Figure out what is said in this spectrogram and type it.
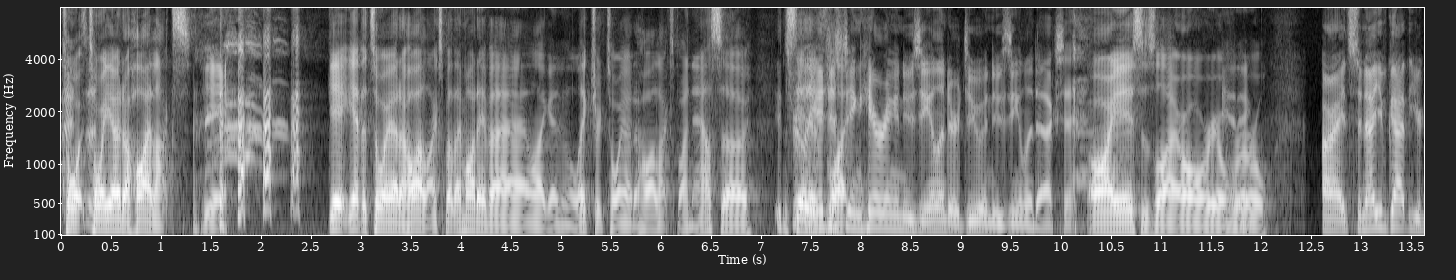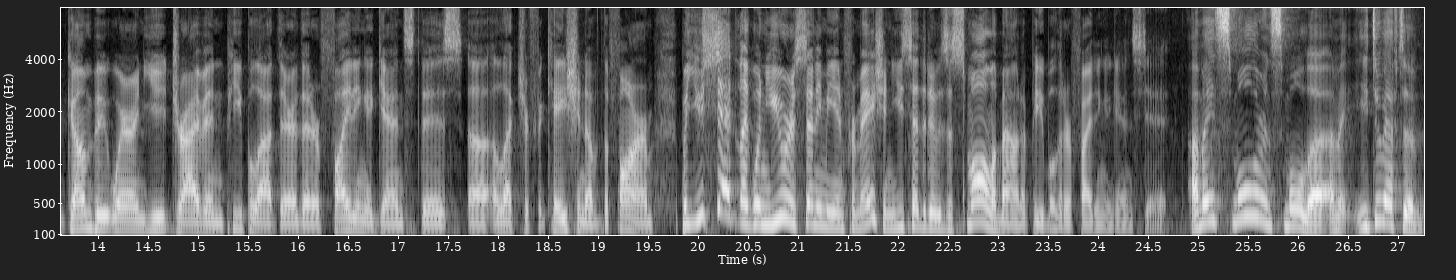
Toy- Toyota Hilux. Yeah. Get, get the Toyota Hilux, but they might have a like an electric Toyota Hilux by now. So It's really of, like- interesting hearing a New Zealander do a New Zealand accent. Oh, yeah, this is like, oh, real rural. All right, so now you've got your gumboot wearing, Ute driving people out there that are fighting against this uh, electrification of the farm. But you said, like, when you were sending me information, you said that it was a small amount of people that are fighting against it. I mean, smaller and smaller. I mean, you do have to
